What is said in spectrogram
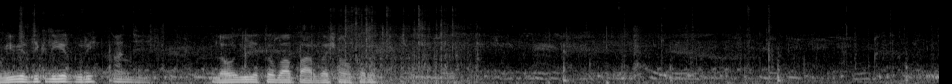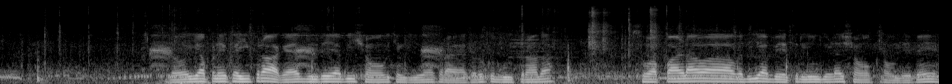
ਹੋ ਗਈ ਵੀਰ ਜੀ ਕਲੀਅਰ ਪੂਰੀ? ਹਾਂਜੀ। ਲਓ ਜੀ ਇਹ ਤੋਂ ਬਾਅਦ ਪਾਰ ਦਾ ਸ਼ੌਂਕ ਕਰੋ। ਲਓ ਜੀ ਆਪਣੇ ਕਈ ਭਰਾ ਕਹਿ ਦਿੰਦੇ ਆ ਵੀ ਸ਼ੌਂਕ ਚੰਗੀ ਨਾਲ ਕਰਾਇਆ ਕਰੋ ਕਬੂਤਰਾਂ ਦਾ। ਸੋ ਆਪਾਂ ਜਿਹੜਾ ਵਾ ਵਧੀਆ ਬਿਹਤਰੀਨ ਜਿਹੜਾ ਸ਼ੌਂਕ ਕਰਾਉਂਦੇ ਪਏ ਆ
